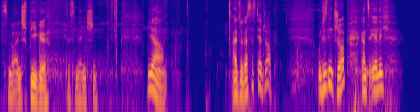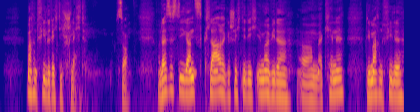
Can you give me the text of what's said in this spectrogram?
Das ist nur ein Spiegel des Menschen. Ja, also das ist der Job. Und diesen Job, ganz ehrlich, machen viele richtig schlecht. So. Und das ist die ganz klare Geschichte, die ich immer wieder ähm, erkenne. Die machen viele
